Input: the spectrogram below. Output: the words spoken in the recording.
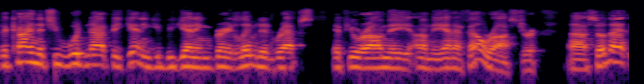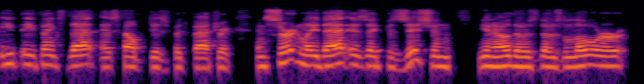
the kind that you would not be getting. You'd be getting very limited reps if you were on the on the NFL roster. Uh, so that he, he thinks that has helped his Fitzpatrick, and certainly that is a position. You know those those lower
